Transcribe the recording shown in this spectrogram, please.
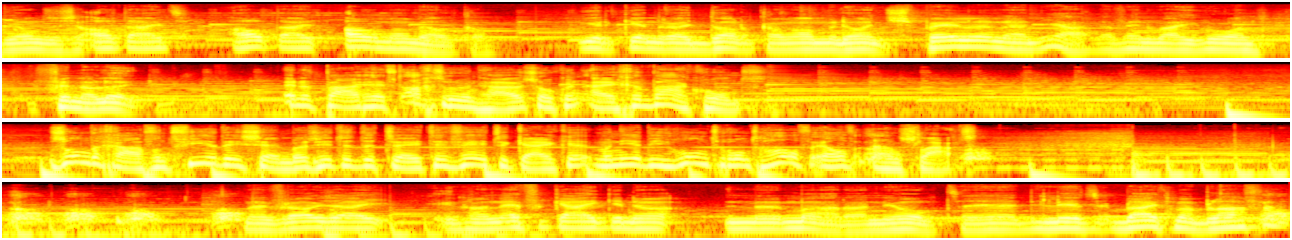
Bij ons is altijd, altijd allemaal welkom. Hier kinderen uit het dorp komen al met hondjes spelen en ja, dat vinden wij gewoon, ik vind dat leuk. En het paar heeft achter hun huis ook een eigen waakhond. Zondagavond 4 december zitten de twee tv te kijken wanneer die hond rond half elf aanslaat. Mijn vrouw zei, ik ga even kijken naar Mara, die hond. Eh, Die leert, blijft maar blaffen.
